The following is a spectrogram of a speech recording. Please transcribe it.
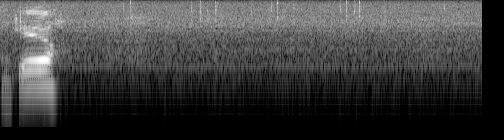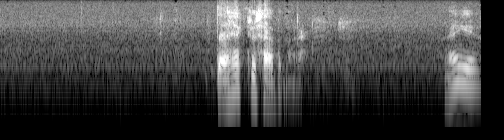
Thank you. The heck just happened there? Thank you.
